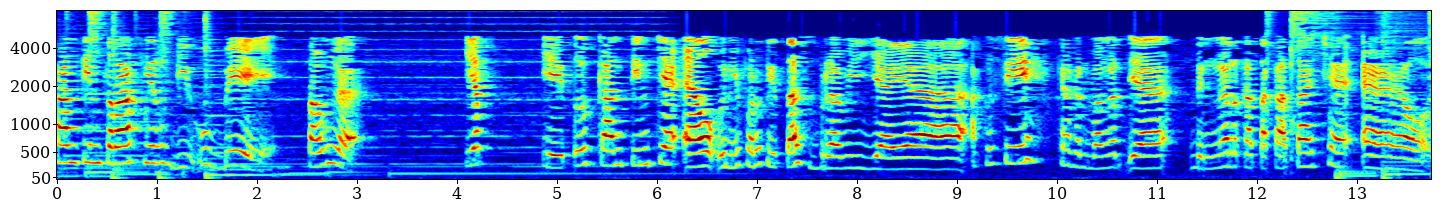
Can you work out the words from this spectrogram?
kantin terakhir di UB. Tahu nggak? Yap, yaitu kantin CL Universitas Brawijaya. Aku sih kangen banget ya denger kata-kata CL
